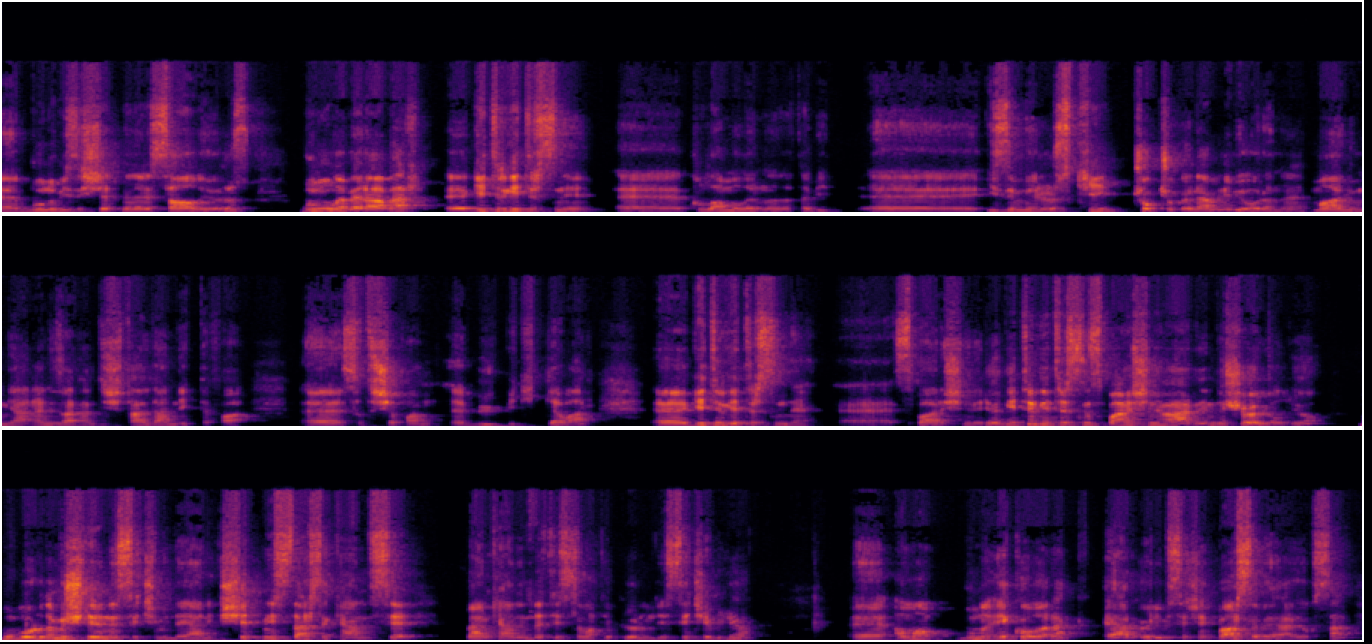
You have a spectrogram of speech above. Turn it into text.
E, bunu biz işletmelere sağlıyoruz. Bununla beraber e, getir getirsini e, kullanmalarına da tabii e, izin veriyoruz ki çok çok önemli bir oranı. Malum yani hani zaten dijitalden de ilk defa e, satış yapan e, büyük bir kitle var. E, getir getirsinle e, siparişini veriyor. Getir getirsin siparişini verdiğinde şöyle oluyor. Bu bu arada müşterinin seçiminde. Yani işletme isterse kendisi ben kendim de teslimat yapıyorum diye seçebiliyor. E, ama buna ek olarak eğer öyle bir seçenek varsa veya yoksa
